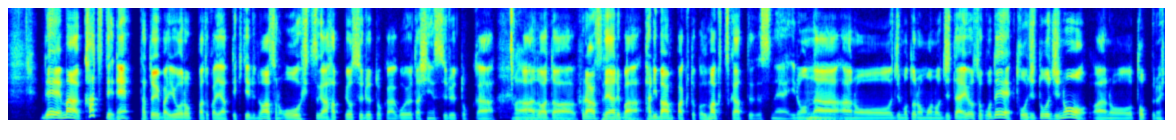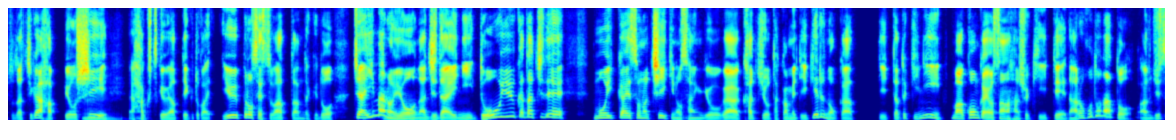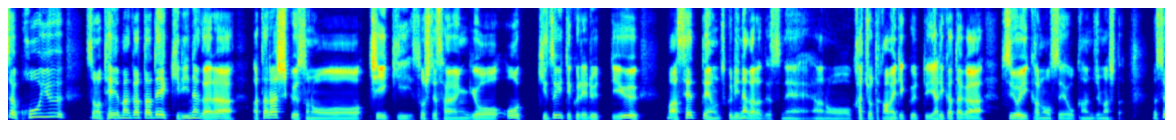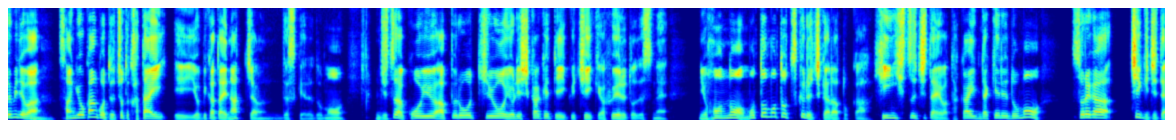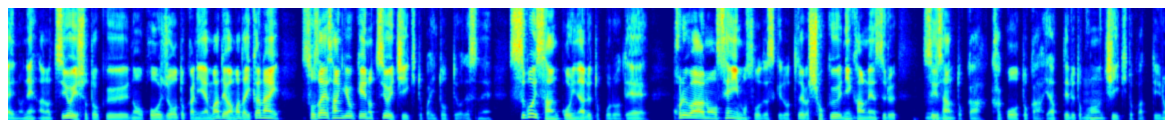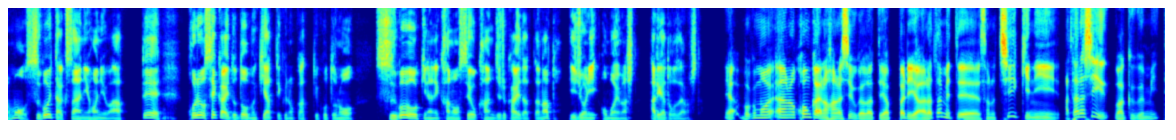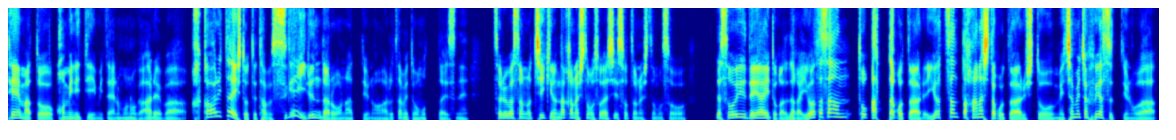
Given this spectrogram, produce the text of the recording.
で、まあ、かつてね、例えばヨーロッパとかでやってきているのは、その王室が発表するとか、御用達にするとか、あの、あとはフランスであれば、パリ万博とかうまく使ってですね、いろんな、うん。あの、地元のもの自体をそこで、当時当時の、あの、トップの人たちが発表し、箔付けをやっていくとかいうプロセスはあったんだけど、じゃあ今のような時代にどういう形でもう一回その地域の産業が価値を高めていけるのかって言ったときに、まあ今回はさんの話を聞いて、なるほどなと、あの実はこういうそのテーマ型で切りながら、新しくその地域、そして産業を築いてくれるっていう、まあ接点を作りながらですね、あの、価値を高めていくっていうやり方が強い可能性を感じました。そういう意味では、うん産業観光ってちょっと硬いえー呼び方になっちゃうんですけれども、実はこういうアプローチをより仕掛けていく地域が増えるとですね、日本のもともと作る力とか品質自体は高いんだけれども、それが地域自体のね、あの強い所得の向上とかにはまではまだいかない素材産業系の強い地域とかにとってはですね、すごい参考になるところで、これはあの繊維もそうですけど、例えば食に関連する水産とか加工とかやってるところの地域とかっていうのもすごいたくさん日本にはあって、これを世界とどう向き合っていくのかっていうことのすごい大きなね可能性を感じる回だったなと非常に思いました。ありがとうございました。いや僕もあの今回の話伺ってやっぱり改めてその地域に新しい枠組みテーマとコミュニティみたいなものがあれば関わりたい人って多分すげえいるんだろうなっていうのを改めて思ったですね。それはその地域の中の人もそうだし外の人もそう。でそういう出会いとかだから岩田さんと会ったことある岩田さんと話したことある人をめちゃめちゃ増やすっていうのが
